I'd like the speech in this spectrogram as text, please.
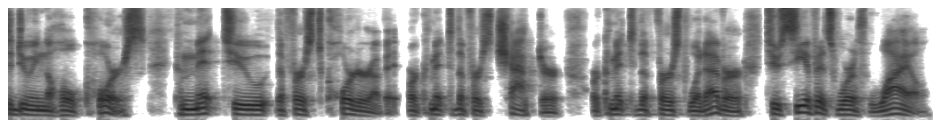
to doing the whole course. Commit to the first quarter of it, or commit to the first chapter, or commit to the first whatever to see if it's worthwhile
